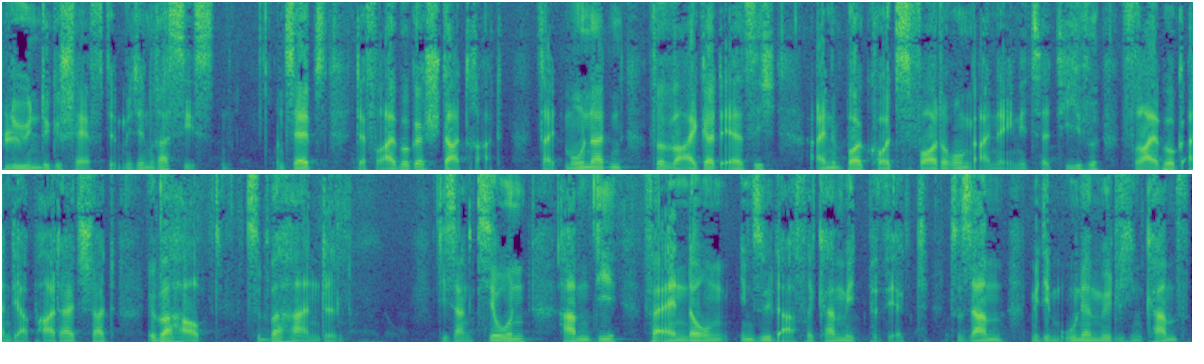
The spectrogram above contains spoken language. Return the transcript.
blühende Geschäfte mit den Rassisten. Und selbst der Freiburger Stadtrat. Seit Monaten verweigert er sich, eine Boykottsforderung einer Initiative Freiburg an die Apartheidstadt überhaupt zu behandeln die Sanktionen haben die Veränderung in Südafrika mitbewirkt, zusammen mit dem unermüdlichen Kampf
